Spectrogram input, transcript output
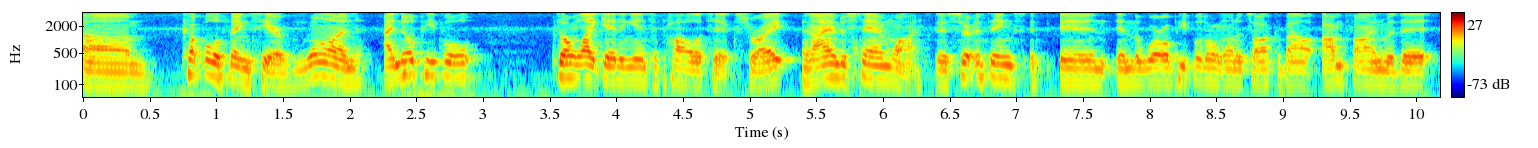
Um, couple of things here. One, I know people don't like getting into politics, right? And I understand why. There's certain things in in the world people don't want to talk about. I'm fine with it.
